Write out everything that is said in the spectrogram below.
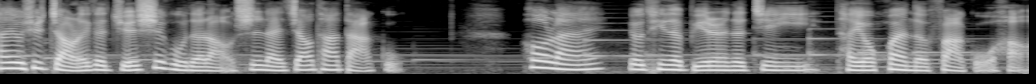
他又去找了一个爵士鼓的老师来教他打鼓，后来又听了别人的建议，他又换了法国号。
